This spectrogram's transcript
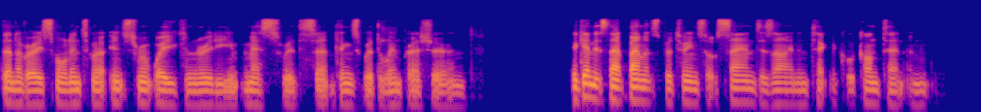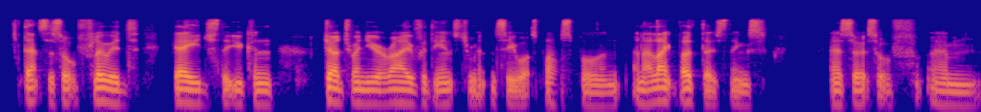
than a very small intimate instrument where you can really mess with certain things with the wind pressure and again it's that balance between sort of sound design and technical content and that's the sort of fluid gauge that you can judge when you arrive with the instrument and see what's possible. And and I like both those things. Uh, so it's sort of um,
